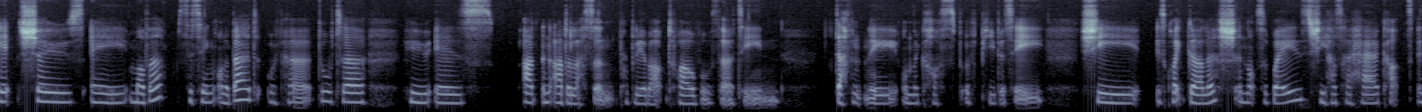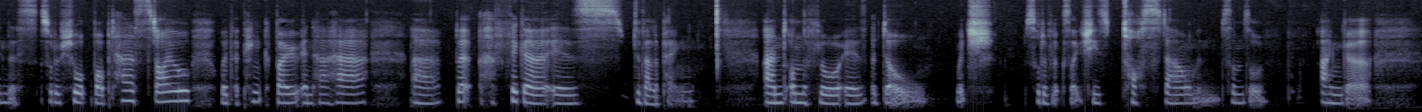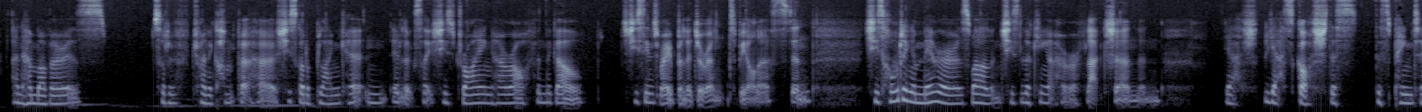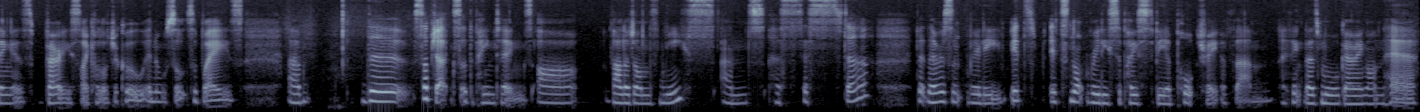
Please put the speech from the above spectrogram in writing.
It shows a mother sitting on a bed with her daughter who is an adolescent, probably about 12 or 13, definitely on the cusp of puberty. She is quite girlish in lots of ways. She has her hair cut in this sort of short bobbed hairstyle with a pink bow in her hair, uh, but her figure is developing. And on the floor is a doll, which sort of looks like she's tossed down in some sort of anger, and her mother is sort of trying to comfort her. She's got a blanket and it looks like she's drying her off, and the girl, she seems very belligerent, to be honest. And she's holding a mirror as well, and she's looking at her reflection. And yes, yes, gosh, this this painting is very psychological in all sorts of ways. Um, the subjects of the paintings are Valadon's niece and her sister but there isn't really it's it's not really supposed to be a portrait of them. I think there's more going on here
